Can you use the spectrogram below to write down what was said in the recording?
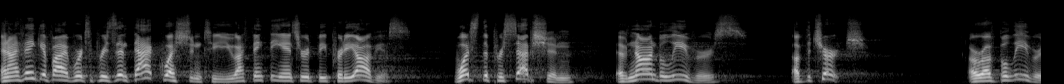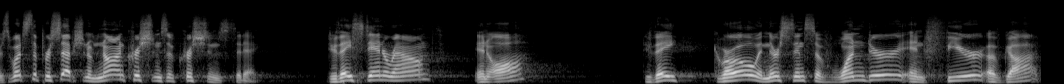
And I think if I were to present that question to you, I think the answer would be pretty obvious. What's the perception of non believers of the church or of believers? What's the perception of non Christians of Christians today? Do they stand around in awe? Do they grow in their sense of wonder and fear of God?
